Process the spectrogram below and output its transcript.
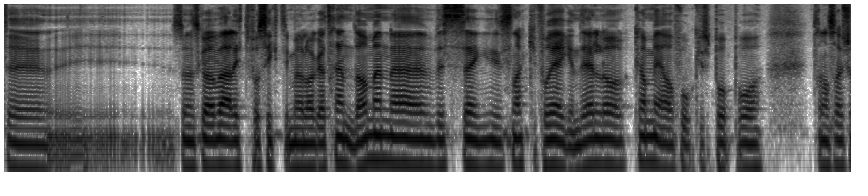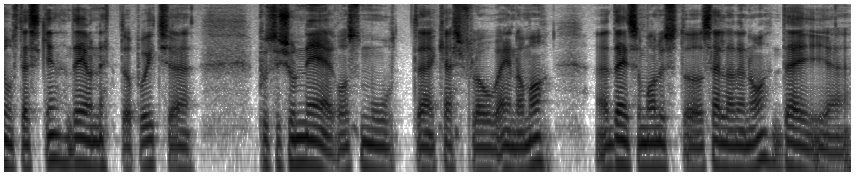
Til, så en skal være litt forsiktig med å lage trender. Men eh, hvis jeg snakker for egen del, og hva vi har fokus på på transaksjonsdesken, det er jo nettopp å ikke posisjonere oss mot eh, cashflow-eiendommer. Eh, de som har lyst til å selge det nå, de eh,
